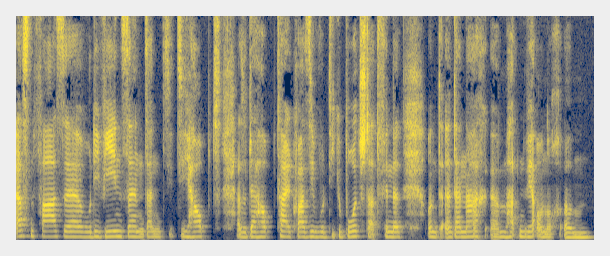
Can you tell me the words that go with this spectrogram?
ersten Phase, wo die Wehen sind, dann die, die Haupt, also der Hauptteil quasi, wo die Geburt stattfindet. Und äh, danach ähm, hatten wir auch noch ähm,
